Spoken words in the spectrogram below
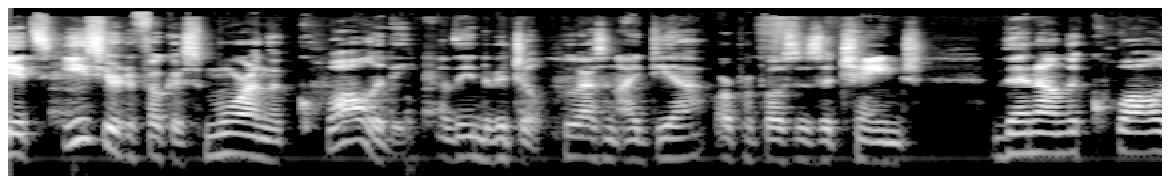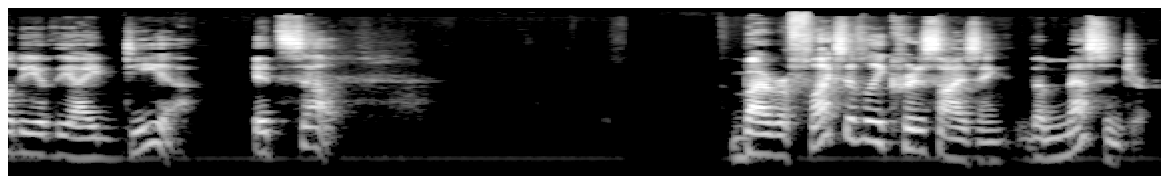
It's easier to focus more on the quality of the individual who has an idea or proposes a change than on the quality of the idea itself. By reflexively criticizing the messenger,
